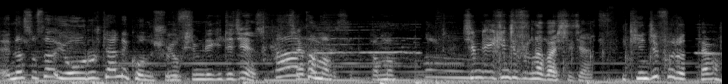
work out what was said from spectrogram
E, nasıl olsa yoğururken de konuşuruz. Yok şimdi gideceğiz. Ha Sen tamam. Tamam. Şimdi ikinci fırına başlayacağız. İkinci fırın. Tamam.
